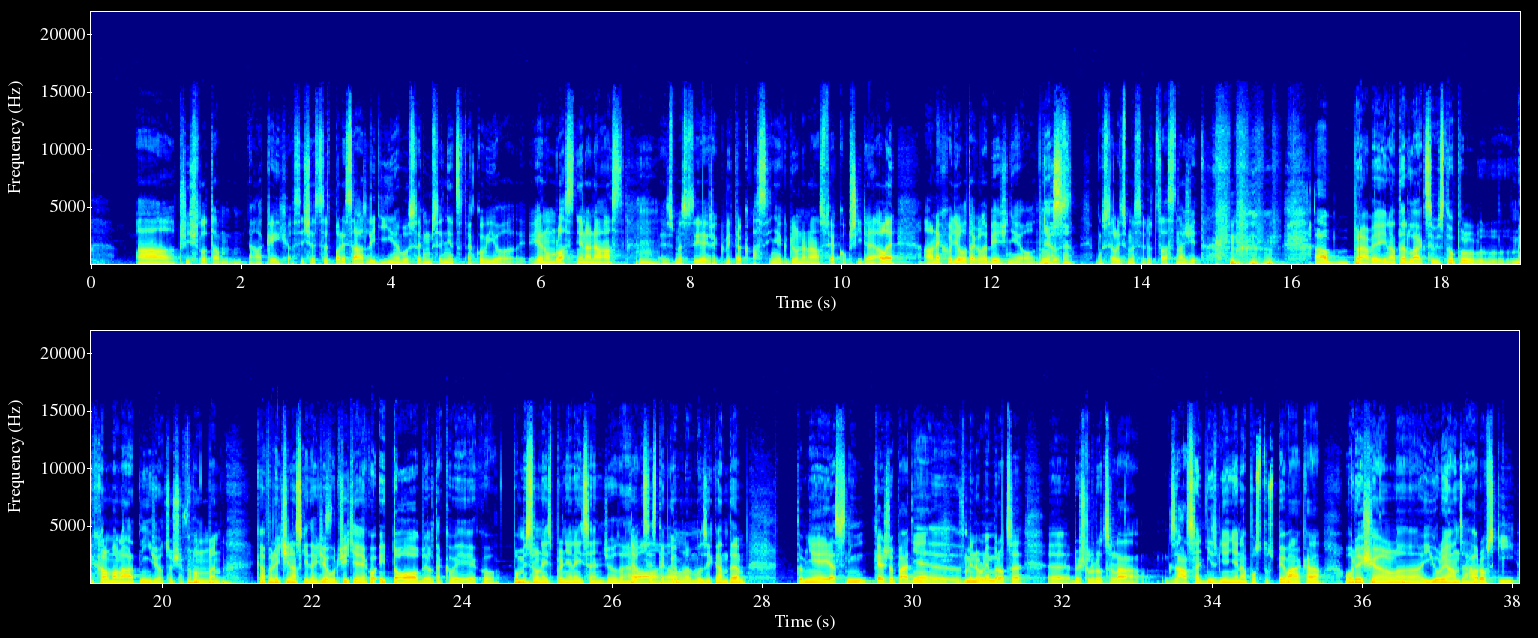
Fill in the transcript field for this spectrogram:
a přišlo tam nějakých asi 650 lidí nebo 700 něco takového, jenom vlastně na nás. Hmm. jsme si řekli, tak asi někdo na nás jako přijde, ale a nechodilo takhle běžně. Jo. To Jasně. Dost, museli jsme se docela snažit. a právě i na této akci vystoupil Michal Malátný, že, což je frontman hmm. kapely Činasky, takže určitě jako i to byl takový jako pomyslný splněný sen, že, zahrát jo, si s takovým muzikantem. To mě je jasný. Každopádně eh, v minulém roce eh, došlo docela k zásadní změně na postu zpěváka, odešel eh, Julián Záhorovský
